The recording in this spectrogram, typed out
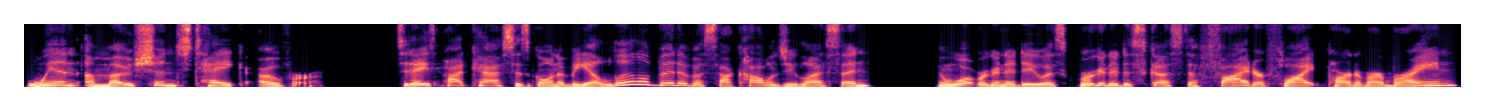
When Emotions Take Over. Today's podcast is going to be a little bit of a psychology lesson. And what we're going to do is we're going to discuss the fight or flight part of our brain,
